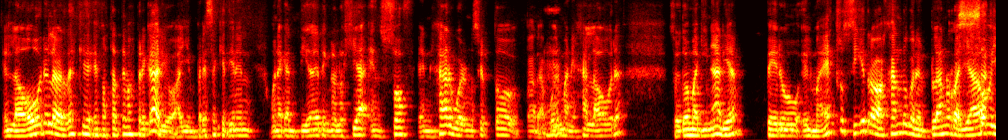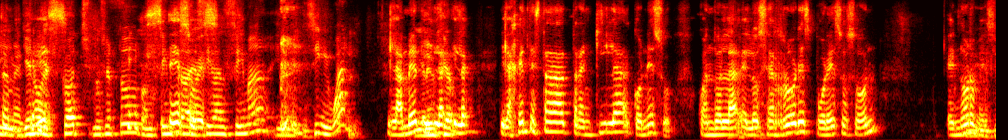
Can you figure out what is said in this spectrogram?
En la obra, la verdad es que es bastante más precario. Hay empresas que tienen una cantidad de tecnología en soft, en hardware, ¿no es cierto?, para poder manejar la obra, sobre todo maquinaria, pero el maestro sigue trabajando con el plano rayado y lleno de scotch, ¿no es cierto?, con cinta adhesiva encima y, sigue igual. Y la, y la, y la gente está tranquila con eso, cuando los errores por eso son enormes.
